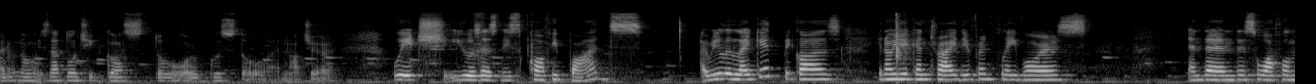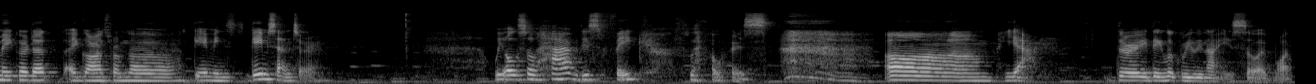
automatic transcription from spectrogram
I don't know, is that Dolce Gusto or Gusto? I'm not sure. Which uses these coffee pods. I really like it because you know you can try different flavors and then this waffle maker that I got from the gaming game center we also have these fake flowers um yeah they they look really nice so I bought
